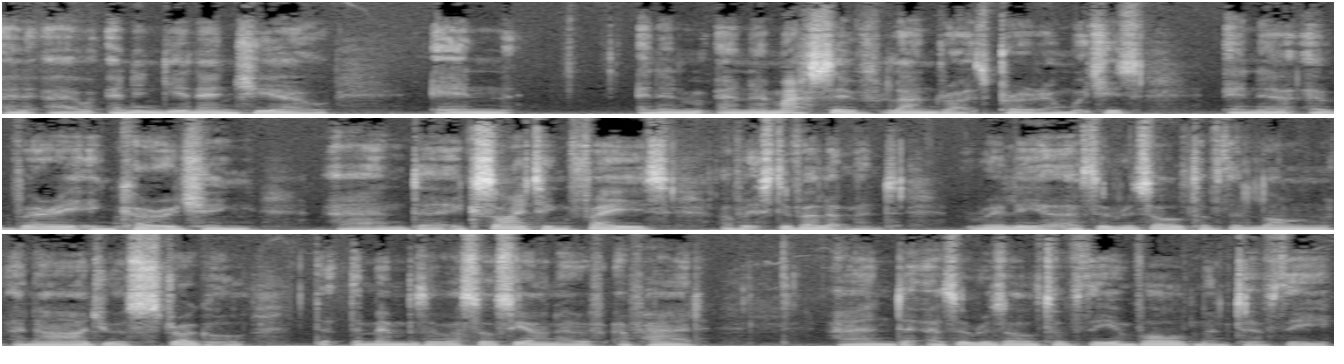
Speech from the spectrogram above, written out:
an, an Indian NGO in, in a, in, a, massive land rights program, which is in a, a very encouraging and uh, exciting phase of its development really as a result of the long and arduous struggle that the members of Asociana have, have had, and as a result of the involvement of the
